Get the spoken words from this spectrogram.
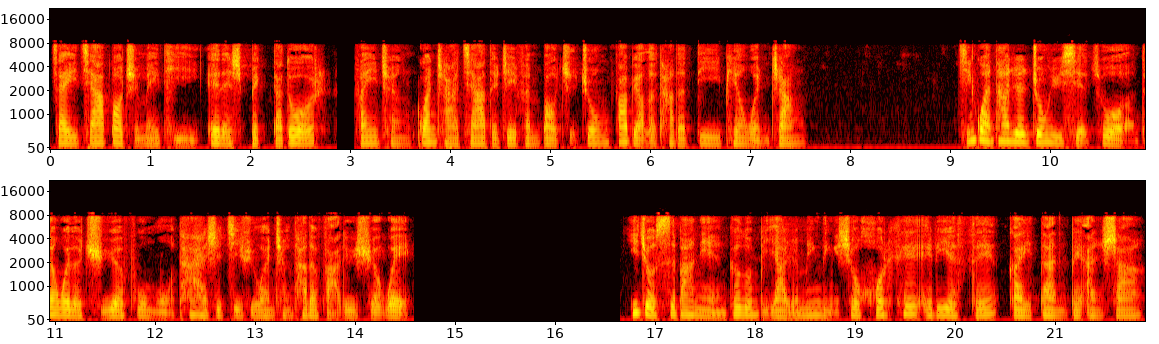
在一家报纸媒体《El Espectador》翻译成《观察家》的这份报纸中，发表了他的第一篇文章。尽管他热衷于写作，但为了取悦父母，他还是继续完成他的法律学位。一九四八年，哥伦比亚人民领袖 Jorge Eliezer Gaitan 被暗杀，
